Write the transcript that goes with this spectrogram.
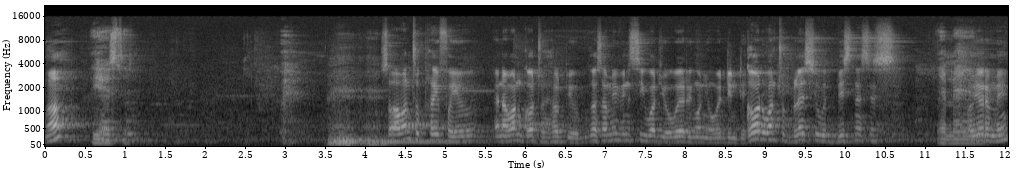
Huh? Yes. So I want to pray for you and I want God to help you because I'm even see what you're wearing on your wedding day. God want to bless you with businesses. Are oh, you Amen. hearing me?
